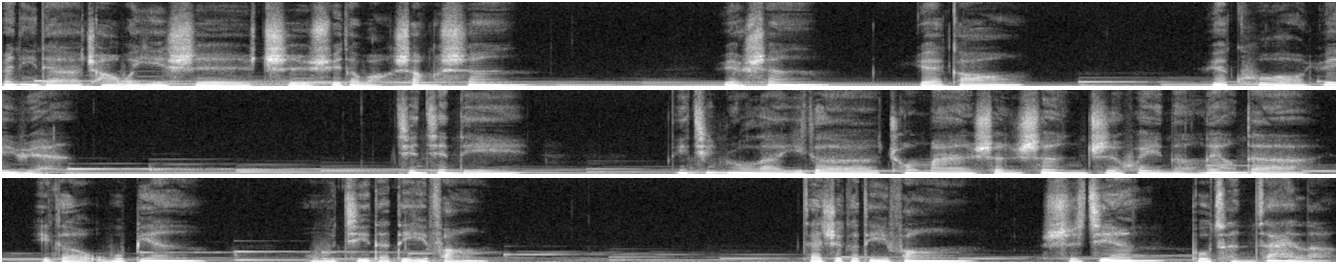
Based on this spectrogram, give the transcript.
而你的超我意识持续的往上升，越升越高，越扩越远。渐渐地，你进入了一个充满神圣智慧能量的一个无边无际的地方。在这个地方，时间不存在了，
